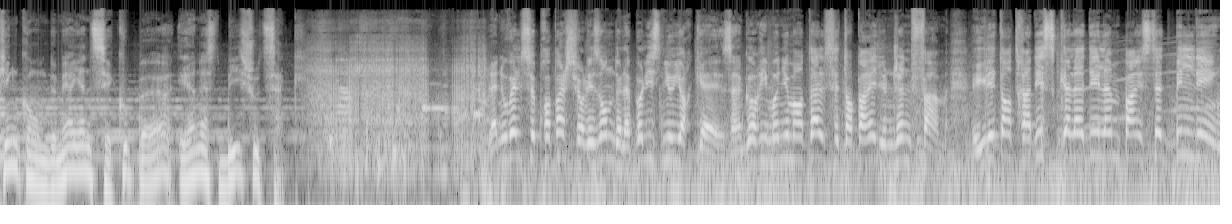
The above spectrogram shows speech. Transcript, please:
King Kong de Marianne C. Cooper et Ernest B. Schutzak. La nouvelle se propage sur les ondes de la police new-yorkaise. Un gorille monumental s'est emparé d'une jeune femme et il est en train d'escalader l'Empire State Building.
